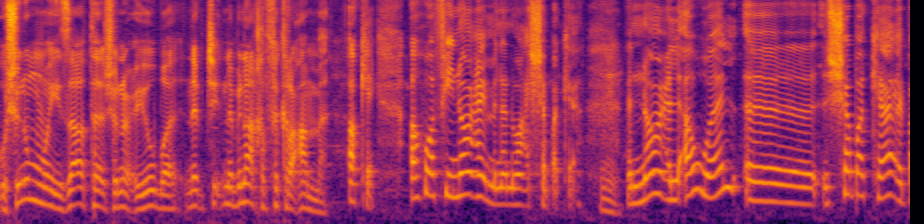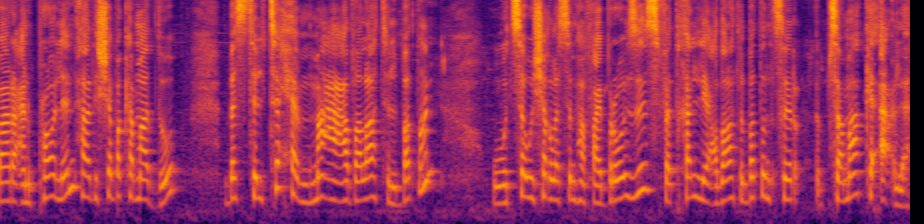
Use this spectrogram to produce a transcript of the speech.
وشنو مميزاته؟ شنو عيوبه؟ نبي نبي ناخذ فكرة عامة. okay. هو في نوعين من أنواع الشبكة. النوع الأول آه، الشبكة عبارة عن Prolene هذه الشبكة ما تذوب بس تلتحم مع عضلات البطن وتسوي شغلة اسمها fibrosis فتخلي عضلات البطن تصير بسماكة أعلى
